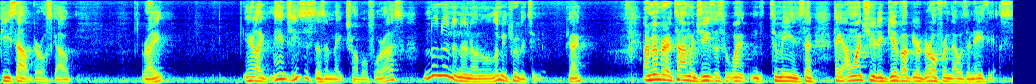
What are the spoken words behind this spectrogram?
peace out, Girl Scout, right? And you're like, man, Jesus doesn't make trouble for us. No, no, no, no, no, no. Let me prove it to you, okay? I remember a time when Jesus went to me and said, Hey, I want you to give up your girlfriend that was an atheist.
